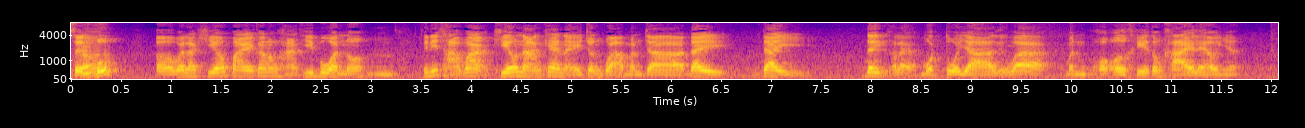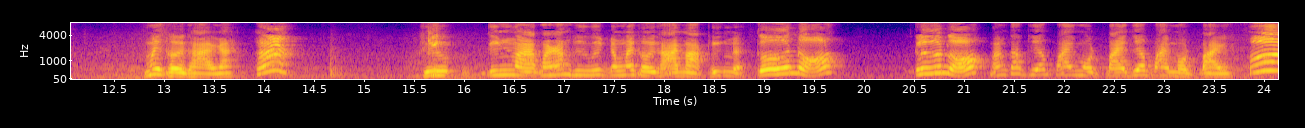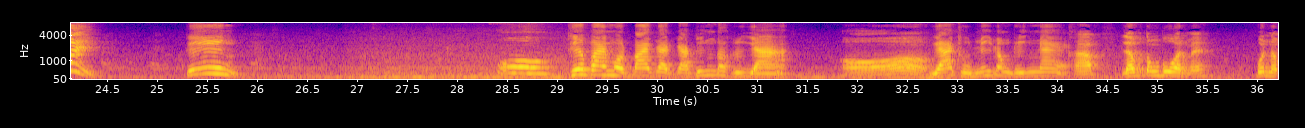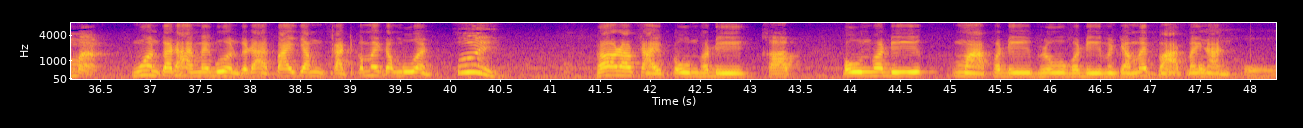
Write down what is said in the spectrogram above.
เสร็จปุ๊บเออเวลาเคี้ยวไปก็ต้องหาที่บ้วนเนาะอืม ทีนี้ถามว่าเคี้ยวนานแค่ไหนจนกว่ามันจะได้ได้ได้อะไรอะหมดตัวยาหรือว่ามันพอโอเคต้องคลายแล้วอย่างเงี้ยไม่เคยขายนะฮะ ชีวิต กินหมากมาทั้งชีวิตยังไม่เคยขายหมากทิ้งเลย เกินเหรอกลืนเหรอ มันก็เคี้ยวไปหมดไปเคี้ยวไปหมดไป เฮ้ย จริง โอ้เคี้ยวไปหมดไปแต่จะทิ้งก็คือยา อ๋อ ยาฉุนนี่ต้องทิ้งแน่ ครับ แล้วต้องบ้วนไหมบ้วนน้ำหมากบ้วนก็ได้ไม่บ้วนก็ได้ ไปจำกัดก็ไม่ต้องบ้วน เฮ้ย เพราะเราใส่ปูนพอดี ครับ ปูนพอดี หมากพอดีพลูพอดีมันจะไม่ฝาดไม่นั่น โอ้โห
